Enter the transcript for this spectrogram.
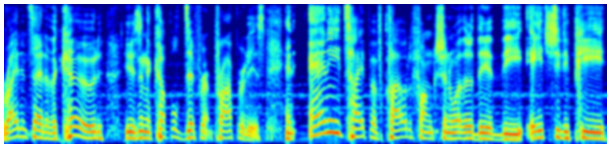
right inside of the code using a couple different properties. And any type of cloud function, whether the, the HTTP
